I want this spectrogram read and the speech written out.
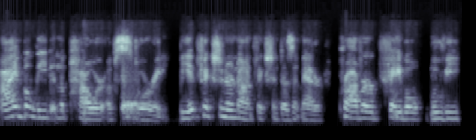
I believe in the power of story, be it fiction or nonfiction, doesn't matter. Proverb, fable, movie.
